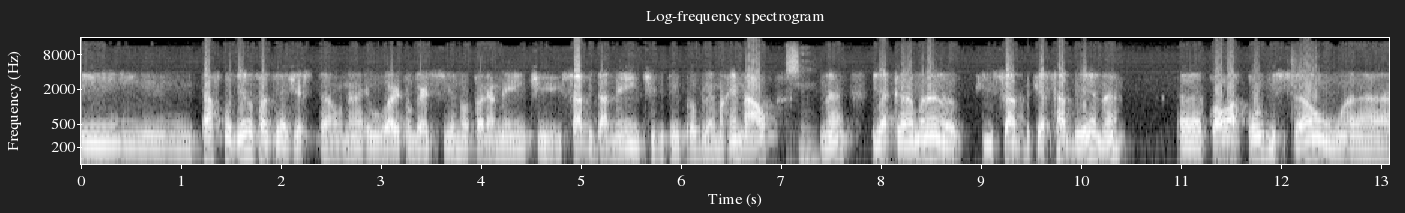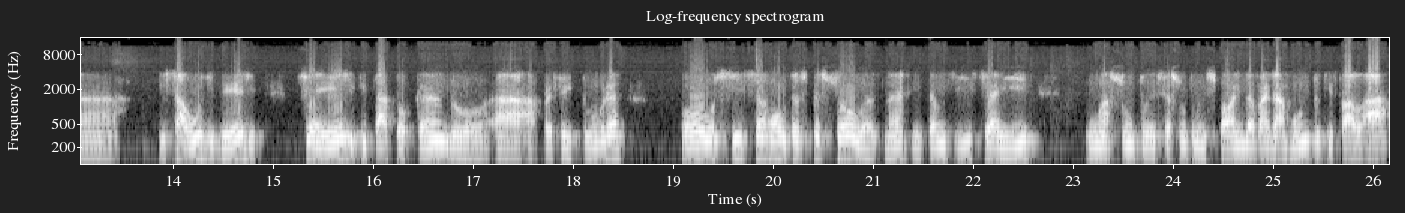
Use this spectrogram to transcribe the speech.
e está podendo fazer a gestão, né? O Ayrton Garcia, notoriamente e sabidamente, ele tem problema renal, Sim. né? E a Câmara que sabe, quer saber, né? Uh, qual a condição uh, de saúde dele, se é ele que está tocando a, a, prefeitura ou se são outras pessoas, né? Então existe aí um assunto, esse assunto municipal ainda vai dar muito o que falar,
